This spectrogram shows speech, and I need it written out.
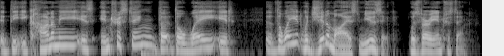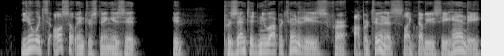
The economy is interesting. The the way it the way it legitimized music was very interesting. You know what's also interesting is it it presented new opportunities for opportunists like W.C. Handy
